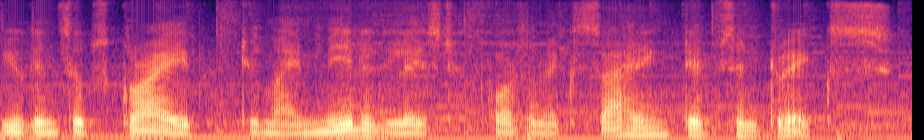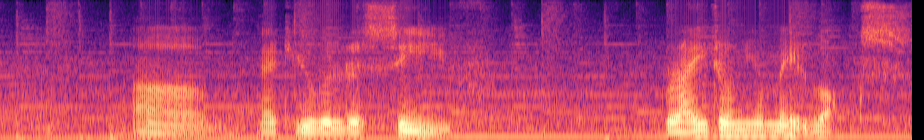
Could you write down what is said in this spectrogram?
you can subscribe to my mailing list for some exciting tips and tricks uh, that you will receive right on your mailbox.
